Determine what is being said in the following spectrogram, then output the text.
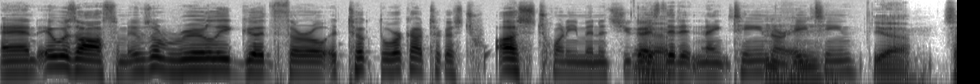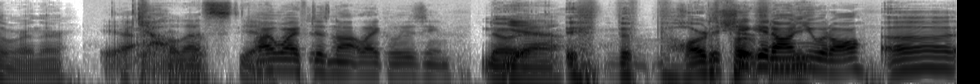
And it was awesome. It was a really good, thorough. It took the workout took us tw- us 20 minutes. You guys Yeah. did it 19 or Mhm. 18. yeah, somewhere in there. Yeah. Oh, that's yeah. My wife does not like losing. No. Yeah. If the Did hardest she part get on me- you at all? Uh,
